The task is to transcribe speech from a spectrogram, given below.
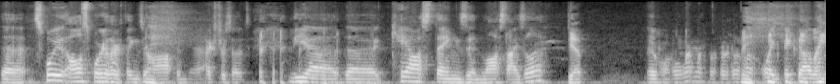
the spoil all spoiler things are off in the extra sodes. The uh, the chaos things in Lost Izalith. yep. like make that like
